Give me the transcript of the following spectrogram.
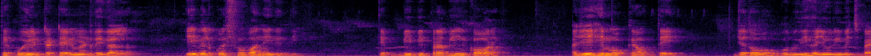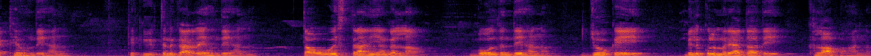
ਤੇ ਕੋਈ ਐਂਟਰਟੇਨਮੈਂਟ ਦੀ ਗੱਲ। ਇਹ ਬਿਲਕੁਲ ਸ਼ੋਭਾ ਨਹੀਂ ਦਿੰਦੀ। ਤੇ ਬੀਬੀ ਪ੍ਰਭਲੀਨ ਕੌਰ ਅਜਿਹੇ ਮੌਕਿਆਂ ਉੱਤੇ ਜਦੋਂ ਉਹ ਗੁਰੂ ਦੀ ਹਜ਼ੂਰੀ ਵਿੱਚ ਬੈਠੇ ਹੁੰਦੇ ਹਨ ਤੇ ਕੀਰਤਨ ਕਰ ਰਹੇ ਹੁੰਦੇ ਹਨ, ਤਾਂ ਉਹ ਇਸ ਤਰ੍ਹਾਂ ਦੀਆਂ ਗੱਲਾਂ ਬੋਲ ਦਿੰਦੇ ਹਨ ਜੋ ਕਿ ਬਿਲਕੁਲ ਮਰਿਆਦਾ ਦੇ ਖਿਲਾਫ ਹਨ।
